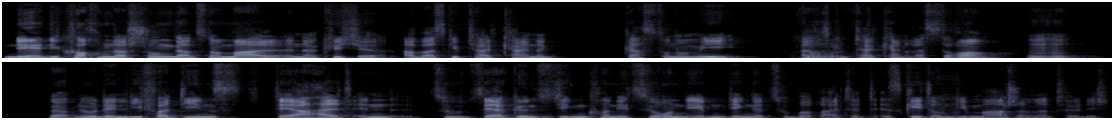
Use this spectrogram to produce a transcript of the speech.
Nee, die kochen das schon ganz normal in der Küche, aber es gibt halt keine Gastronomie. Also es gibt halt kein Restaurant. Mhm. Ja. Nur den Lieferdienst, der halt in zu sehr günstigen Konditionen eben Dinge zubereitet. Es geht um Mhm. die Marge natürlich.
